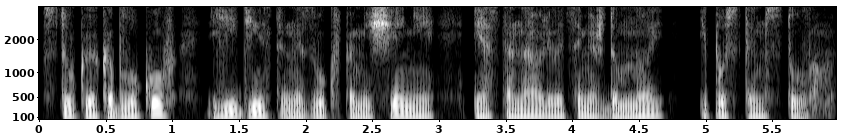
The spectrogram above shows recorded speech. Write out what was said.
стукаю каблуков — единственный звук в помещении и останавливается между мной и пустым стулом.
